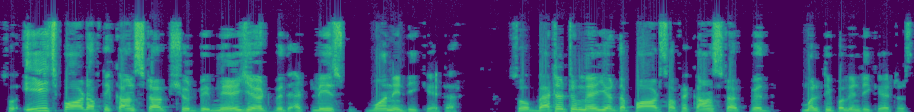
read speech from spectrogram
So each part of the construct should be measured with at least one indicator. So better to measure the parts of a construct with multiple indicators.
